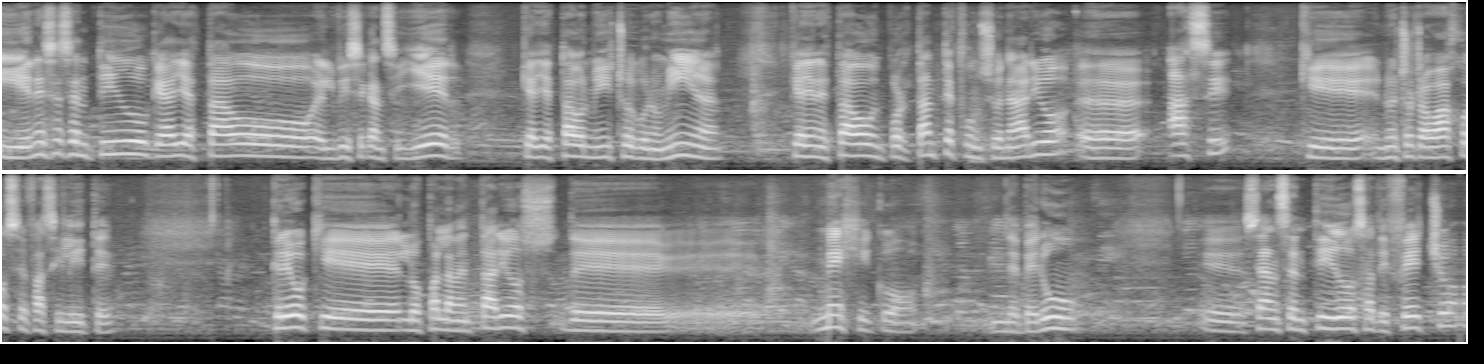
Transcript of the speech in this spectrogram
y en ese sentido que haya estado el vicecanciller, que haya estado el ministro de Economía, que hayan estado importantes funcionarios, hace que nuestro trabajo se facilite. Creo que los parlamentarios de México, de Perú, eh, se han sentido satisfechos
